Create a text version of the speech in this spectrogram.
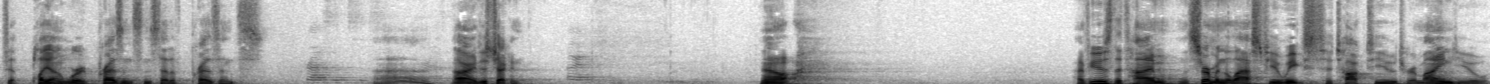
Yes, a play on word, presence instead of presence. Presence Ah, all right, just checking. okay. Now, I've used the time the sermon the last few weeks to talk to you, to remind you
